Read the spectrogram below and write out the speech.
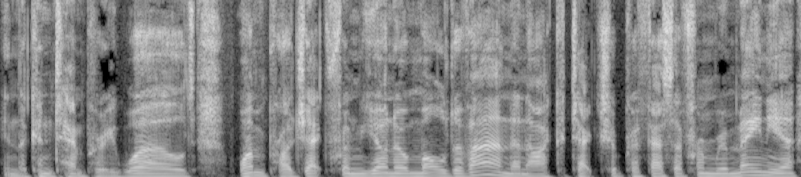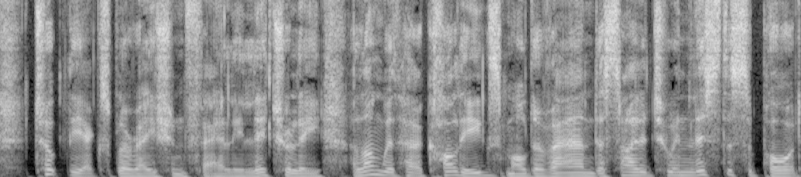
in the contemporary world. One project from Iona Moldovan, an architecture professor from Romania, took the exploration fairly literally. Along with her colleagues, Moldovan decided to enlist the support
